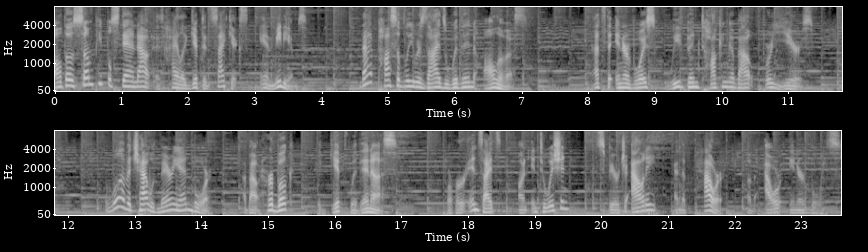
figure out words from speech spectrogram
although some people stand out as highly gifted psychics and mediums, that possibly resides within all of us. That's the inner voice we've been talking about for years. We'll have a chat with Marianne Bohrer about her book, The Gift Within Us, for her insights on intuition, spirituality, and the power of our inner voice.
